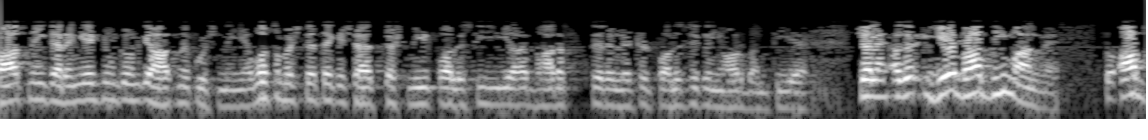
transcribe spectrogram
بات نہیں کریں گے کیونکہ ان کے ہاتھ میں کچھ نہیں ہے۔ وہ سمجھتے تھے کہ شاید کشمیر پالیسی یا بھارت سے ریلیٹڈ پالیسی کہیں اور بنتی ہے۔ چلیں، اگر یہ بات بھی مان لیں تو اب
